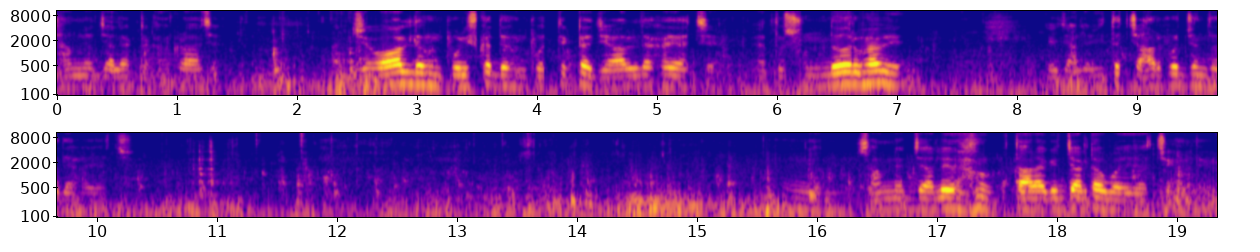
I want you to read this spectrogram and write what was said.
সামনের জালে একটা কাঁকড়া আছে। আর জল দেখুন, পরিষ্কার দেখুন, প্রত্যেকটা জাল দেখা যাচ্ছে। এত সুন্দরভাবে এই জালের ভিতর চার পর্যন্ত দেখা যাচ্ছে। সামনের জালে, তার আগের জালটাও বোঝা যাচ্ছে এখান থেকে।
